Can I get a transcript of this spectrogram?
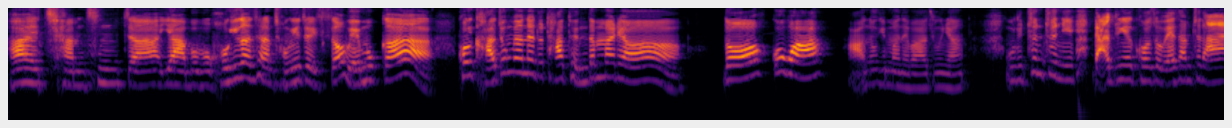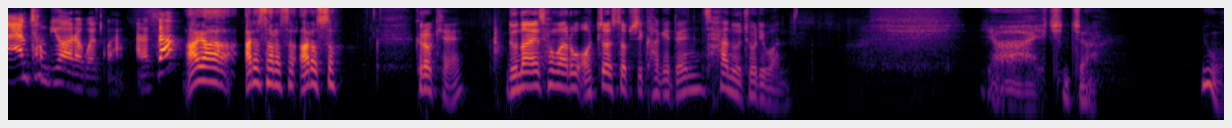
아이 참 진짜 야 뭐 뭐 거기 간 사람 정해져 있어? 왜 못 가? 거기 가족 면회도 다 된단 말이야. 너 꼭 와. 안 오기만 해봐 아주 그냥. 우리 튼튼이 나중에 커서 외삼촌 엄청 미워하라고 할 거야. 알았어? 아야, 알았어, 알았어, 알았어. 그렇게 누나의 성화로 어쩔 수 없이 가게 된 산후 조리원. 야, 진짜 이거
